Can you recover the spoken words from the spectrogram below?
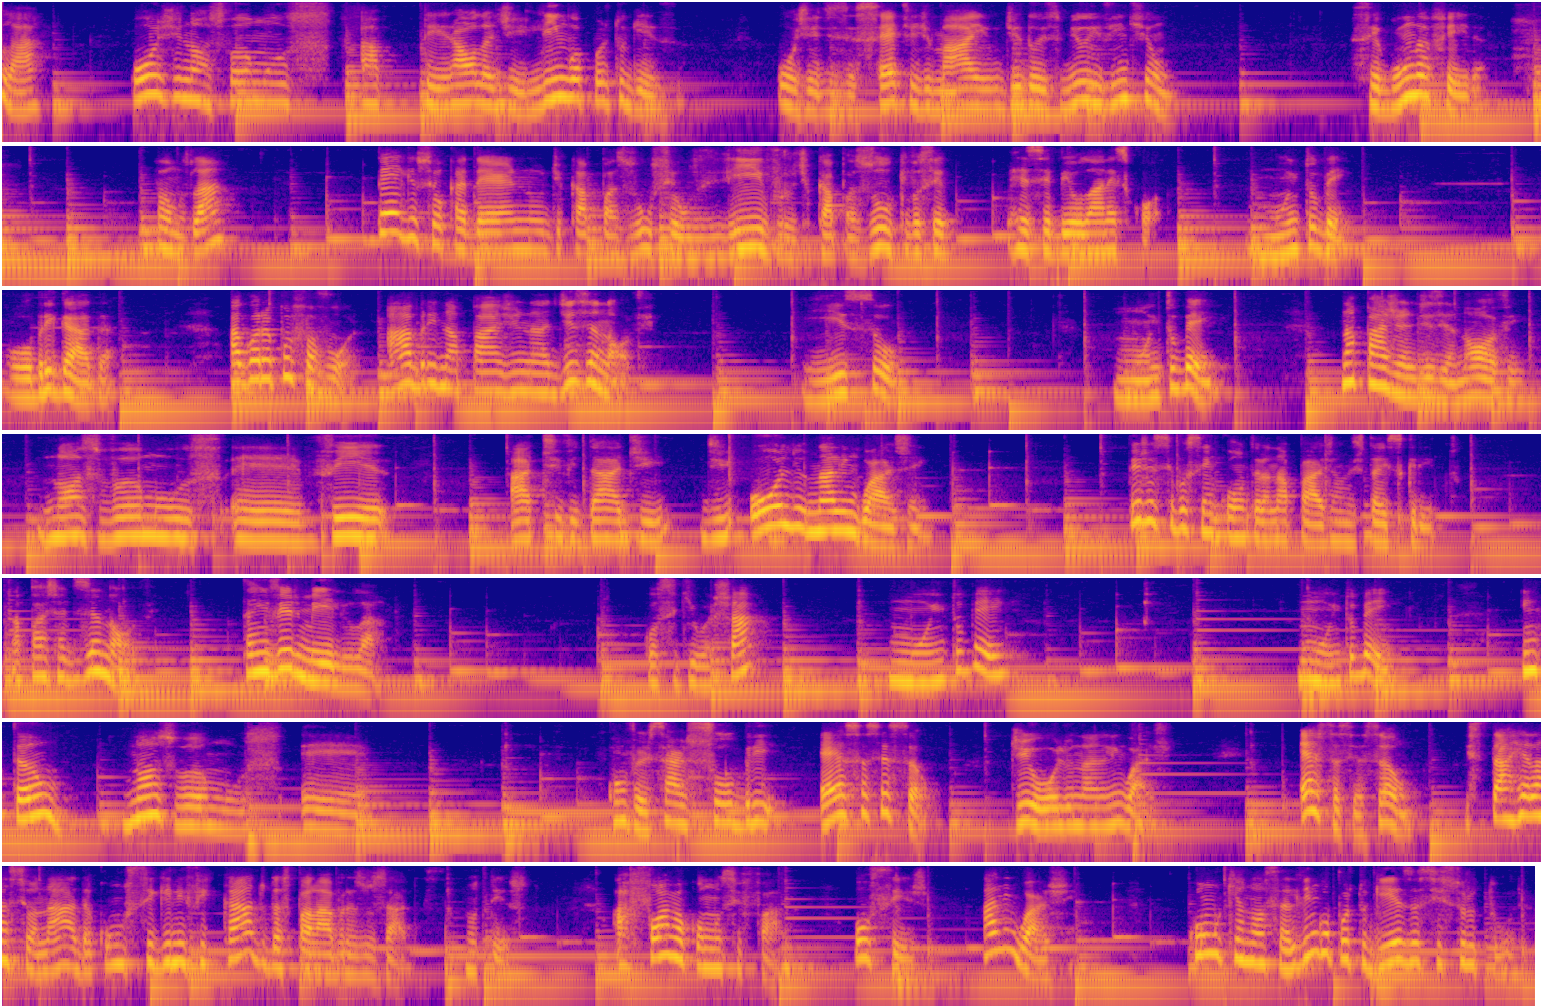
Olá! Hoje nós vamos ter aula de língua portuguesa. Hoje é 17 de maio de 2021, segunda-feira. Vamos lá? Pegue o seu caderno de capa azul, seu livro de capa azul que você recebeu lá na escola. Muito bem. Obrigada. Agora, por favor, abre na página 19. Isso. Muito bem. Na página 19, nós vamos é, ver a atividade de olho na linguagem. Veja se você encontra na página onde está escrito. Na página 19. Está em vermelho lá. Conseguiu achar? Muito bem. Muito bem. Então, nós vamos é, conversar sobre essa sessão de olho na linguagem. Essa sessão está relacionada com o significado das palavras usadas no texto, a forma como se fala, ou seja, a linguagem, como que a nossa língua portuguesa se estrutura.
